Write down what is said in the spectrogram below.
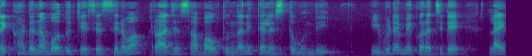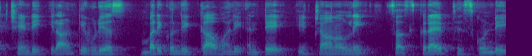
రికార్డు నమోదు చేసే సినిమా రాజాసాబ్ అవుతుందని తెలుస్తూ ఉంది. ఈ వీడియో మీకు నచ్చితే లైక్ చేయండి. ఇలాంటి వీడియోస్ మరికొన్ని కావాలి అంటే ఈ ఛానల్ని సబ్స్క్రైబ్ చేసుకోండి.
